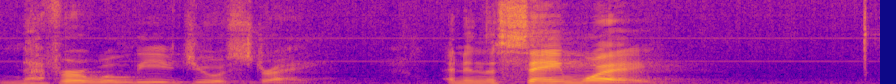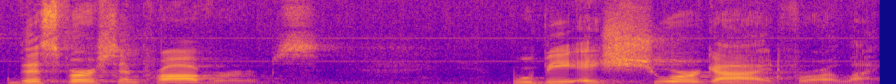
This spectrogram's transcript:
never will lead you astray. And in the same way, this verse in Proverbs will be a sure guide for our life.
